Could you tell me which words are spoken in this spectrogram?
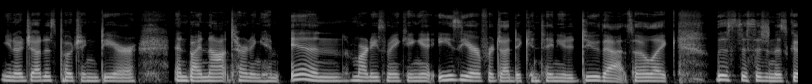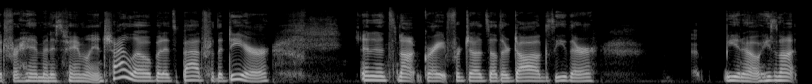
you know, Judd is poaching deer. And by not turning him in, Marty's making it easier for Judd to continue to do that. So, like, this decision is good for him and his family and Shiloh, but it's bad for the deer. And it's not great for Judd's other dogs either you know he's not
